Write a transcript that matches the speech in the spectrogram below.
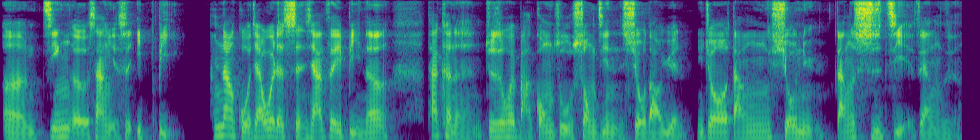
嗯金额上也是一笔。那国家为了省下这一笔呢，他可能就是会把公主送进修道院，你就当修女、当师姐这样子。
